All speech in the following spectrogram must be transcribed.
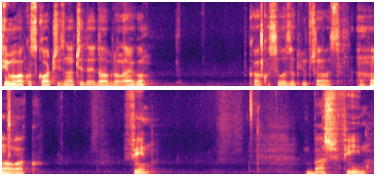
Čim ovako skoči, znači da je dobro lego. Kako se ovo zaključava sad? Aha, ovako. Fin. Baš fino.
